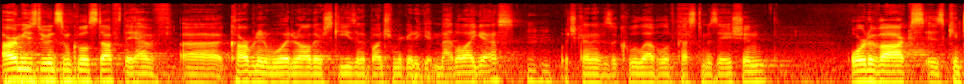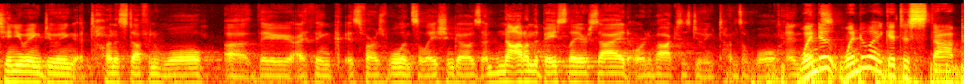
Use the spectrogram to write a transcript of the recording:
Army's doing some cool stuff. They have uh, carbon and wood in all their skis, and a bunch of them are going to get metal, I guess, Mm-hmm. which kind of is a cool level of customization. Ortovox is continuing doing a ton of stuff in wool. Uh, they, I think, as far as wool insulation goes, and not on the base layer side, Ortovox is doing tons of wool. And When do when do I get to stop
